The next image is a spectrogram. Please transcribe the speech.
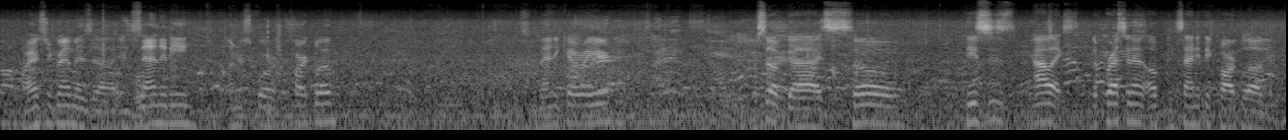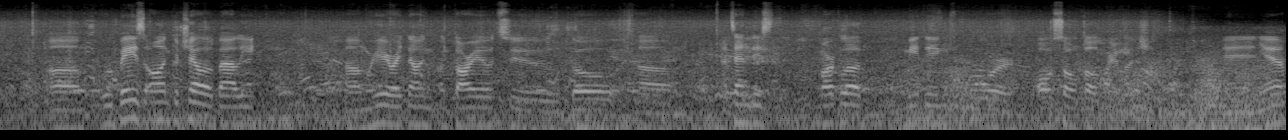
Our Instagram is uh, insanity underscore car club. This is Manicat right here. What's up, guys? So, this is Alex, the president of Insanity Car Club. Um, we're based on Coachella Valley. Um, we're here right now in Ontario to go um, attend this car club meeting for all Talk, pretty much. And yeah,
